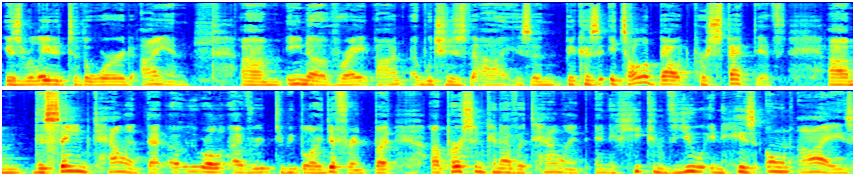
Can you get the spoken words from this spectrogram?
is related to the word ayin, um, inav, right? An, which is the eyes. And because it's all about perspective. Um, the same talent that, uh, well, every two people are different, but uh, a person can have a talent, and if he can view in his own eyes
